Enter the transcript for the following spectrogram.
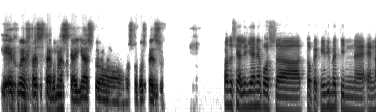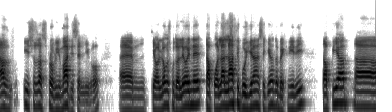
έχουμε φτάσει στα επόμενα σκαγιά στο, στο πώς παίζουν. Πάντως η αλήθεια είναι πως το παιχνίδι με την ε, ΕΝΑΔ ίσως να σας προβλημάτισε λίγο. Ε, και ο λόγος που το λέω είναι τα πολλά λάθη που γίνανε σε εκείνο το παιχνίδι, τα οποία α,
